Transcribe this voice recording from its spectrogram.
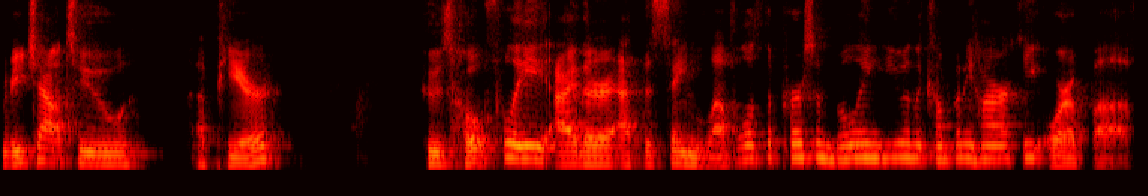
reach out to a peer who's hopefully either at the same level as the person bullying you in the company hierarchy or above.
